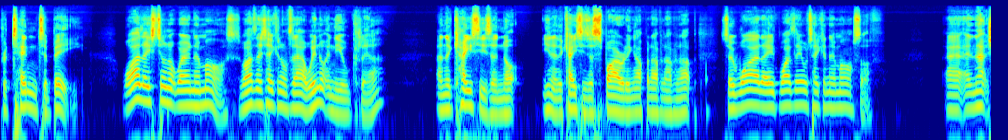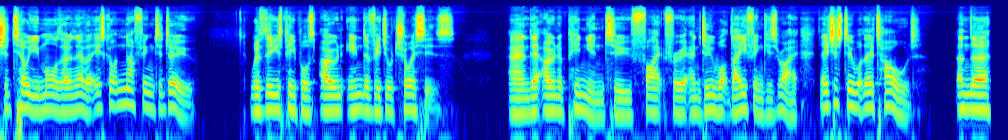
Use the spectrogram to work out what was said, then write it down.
pretend to be, why are they still not wearing their masks? Why are they taking off now? We're not in the all clear, and the cases are not. You know, the cases are spiraling up and up and up and up. So why are they? Why are they all taking their masks off? Uh, and that should tell you more than ever. It's got nothing to do with these people's own individual choices and their own opinion to fight for it and do what they think is right. They just do what they're told, and the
